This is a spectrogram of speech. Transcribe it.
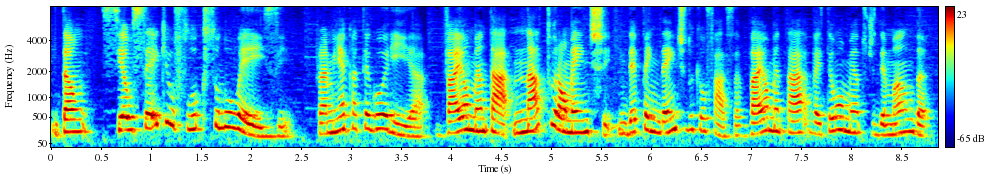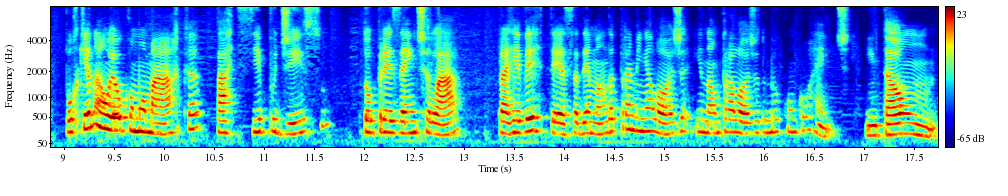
Então, se eu sei que o fluxo no Waze para minha categoria vai aumentar naturalmente, independente do que eu faça, vai aumentar, vai ter um aumento de demanda, por que não eu como marca participo disso, estou presente lá para reverter essa demanda para minha loja e não para a loja do meu concorrente. Então,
